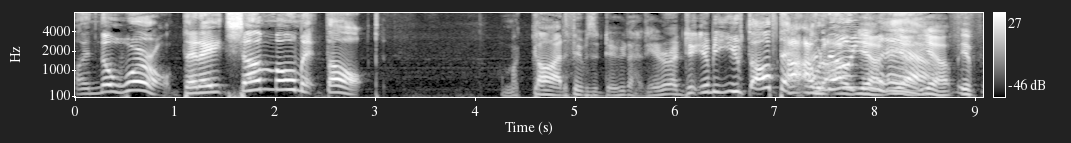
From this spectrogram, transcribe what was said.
in the world that ain't some moment thought, "Oh my God, if it was a dude, I'd hit her." I'd do, I mean, you thought that. I, I, I would. know oh, yeah, you yeah, have. yeah. yeah. If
